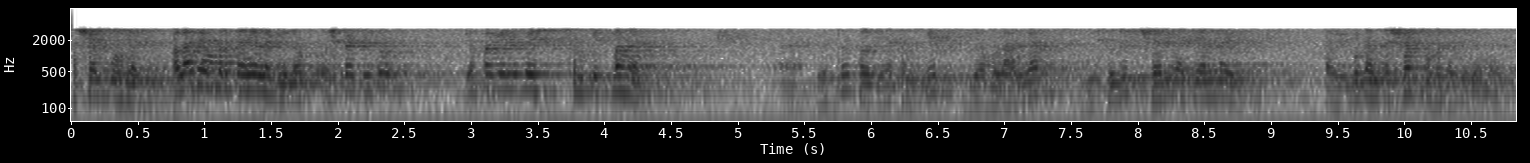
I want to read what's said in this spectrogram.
Tasyabuh lagi. Kalau ada yang bertanya lagi, loh Ustaz itu dia pakai levis sempit banget. Nah, itu kalau dia sempit, dia melanggar di sudut syariat yang lain. Tapi bukan tasyabuh lagi namanya.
